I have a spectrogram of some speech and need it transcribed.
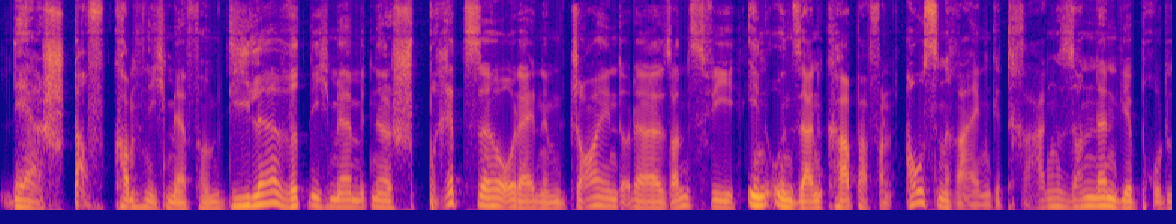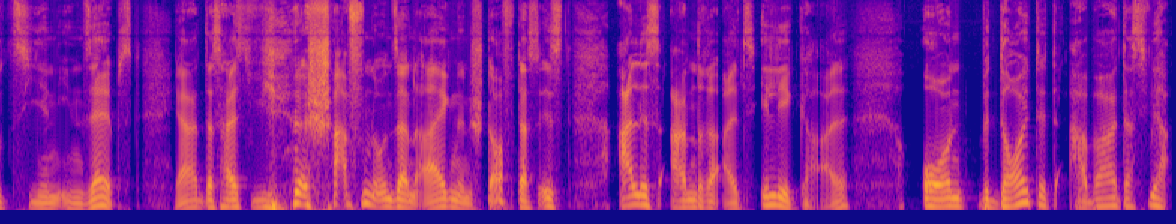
der Stoff kommt nicht mehr vom Dealer, wird nicht mehr mit einer Spritze oder in einem Joint oder sonst wie in unseren Körper von außen reingetragen, sondern wir produzieren ihn selbst. Ja, das heißt, wir schaffen unseren eigenen Stoff. Das ist alles andere als illegal und bedeutet aber, dass wir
